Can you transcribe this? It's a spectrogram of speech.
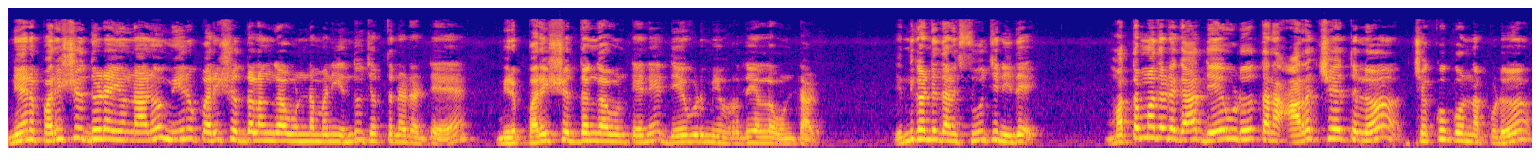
నేను పరిశుద్ధుడై ఉన్నాను మీరు పరిశుద్ధంగా ఉండమని ఎందుకు చెప్తున్నాడంటే మీరు పరిశుద్ధంగా ఉంటేనే దేవుడు మీ హృదయంలో ఉంటాడు. ఎందుకంటే దానికి సూచన ఇదే. మొట్టమొదటిగా దేవుడు తన అరచేతిలో చెక్కుకున్నప్పుడు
